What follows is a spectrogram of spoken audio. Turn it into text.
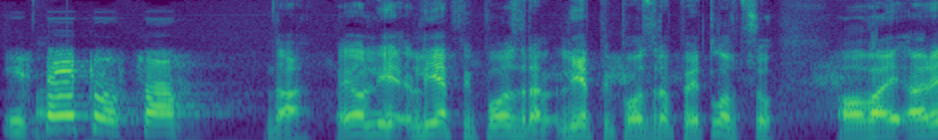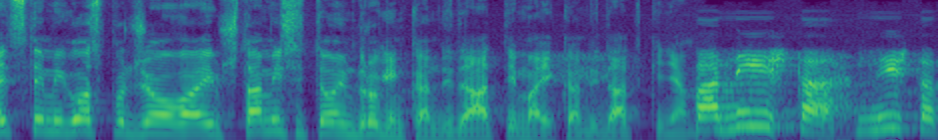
iz Petlovca. Da, evo lije- lijepi pozdrav, lijepi pozdrav Petlovcu. Ovaj, a recite mi gospođo, ovaj, šta mislite o ovim drugim kandidatima i kandidatkinjama? Pa ništa, ništa.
